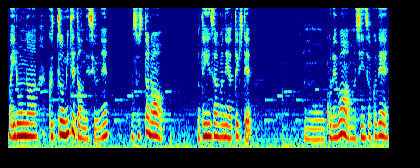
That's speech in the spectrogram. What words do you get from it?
まあ、いろんなグッズを見てたんですよね。そしたら、ま店員さんがねやってきてあのこれはま新作で、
